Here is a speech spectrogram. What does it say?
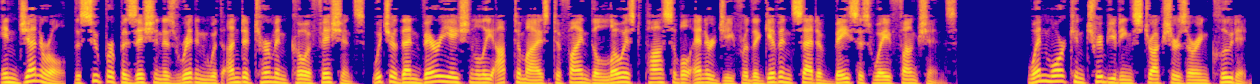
In general, the superposition is written with undetermined coefficients, which are then variationally optimized to find the lowest possible energy for the given set of basis wave functions. When more contributing structures are included,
